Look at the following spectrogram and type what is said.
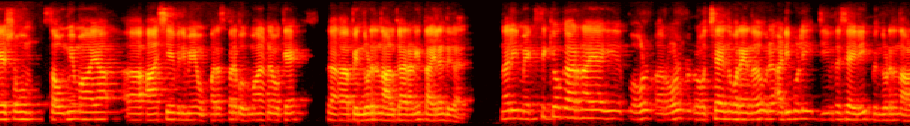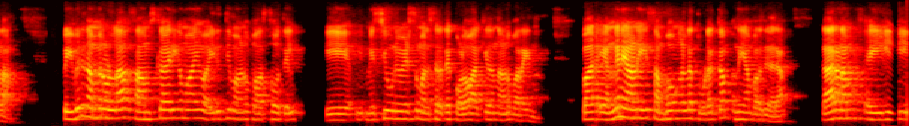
വേഷവും സൗമ്യമായ ആശയവിനിമയവും പരസ്പര ബഹുമാനവും ഒക്കെ പിന്തുടരുന്ന ആൾക്കാരാണ് ഈ തായ്ലൻഡുകാർ എന്നാൽ ഈ മെക്സിക്കോക്കാരനായ ഈ റോൾ റോച്ച എന്ന് പറയുന്നത് ഒരു അടിപൊളി ജീവിതശൈലി പിന്തുടരുന്ന ആളാണ്. അപ്പൊ ഇവർ തമ്മിലുള്ള സാംസ്കാരികമായ വൈരുദ്ധ്യമാണ് വാസ്തവത്തിൽ ഈ മിസ് യൂണിവേഴ്സ് മത്സരത്തെ കുളവാക്കിയതെന്നാണ് പറയുന്നത്. അപ്പൊ എങ്ങനെയാണ് ഈ സംഭവങ്ങളുടെ തുടക്കം എന്ന് ഞാൻ പറഞ്ഞു തരാം. കാരണം ഈ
